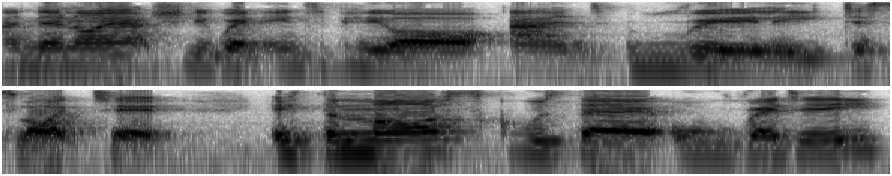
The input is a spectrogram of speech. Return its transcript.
and then I actually went into PR and really disliked it. If the mask was there already,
